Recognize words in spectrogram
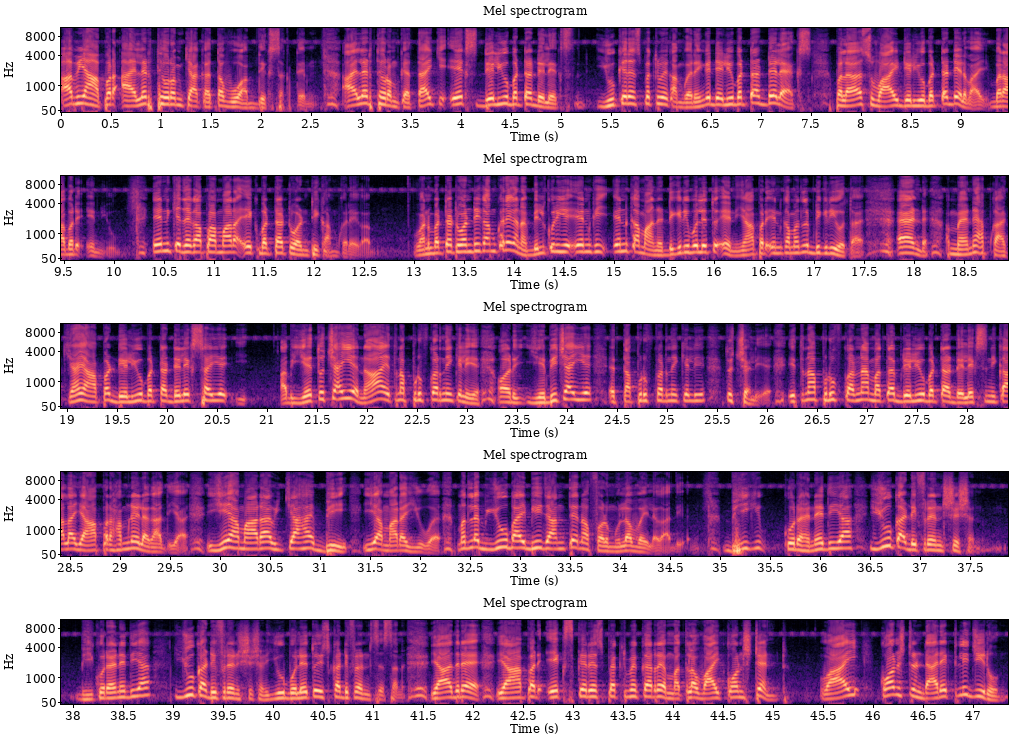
अब यहाँ पर आयलर थ्योरम क्या कहता है? वो आप देख सकते हैं। आयलर थ्योरम कहता है कि एक्स डेल यू बट्टा डेल एक्स यू के रेस्पेक्ट में काम करेंगे डेल यू बट्टा del x plus y del u बट्टा डेल वाई बराबर एन यू एन के जगह पर हमारा एक बट्टा ट्वेंटी काम करेगा। वन बट्टा ट्वेंटी काम करेगा ना? बिल्कुल ये एन की एन का मान है। डिग्री बोले तो एन यहाँ पर एन का मतलब डिग्री होता है। एंड मैंने आपका क्या यहाँ पर डेल यू बट्टा डेल एक्स चाहिए। अब ये तो चाहिए ना इतना प्रूफ करने के लिए। और ये भी चाहिए, इतना प्रूफ करने के लिए। तो चलिए, इतना प्रूफ करना है मतलब डेल यू बट्टा डेल एक्स निकाला, यहाँ पर हमने लगा दिया। ये हमारा क्या है? भी ये हमारा यू है। मतलब यू बाई भी जानते ना फॉर्मूला वही लगा दिया। भी को रहने दिया यू का डिफ्रेंशिएशन भी को रहने दिया यू का डिफ्रेंशिएशन यू बोले तो इसका डिफ्रेंशिएशन याद रहे, यहाँ पर एक्स के रेस्पेक्ट में कर रहे मतलब y constant y constant directly zero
